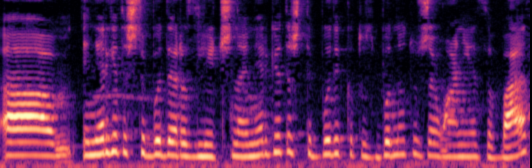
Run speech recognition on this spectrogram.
а, енергията ще бъде различна. Енергията ще бъде като сбъднато желание за вас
